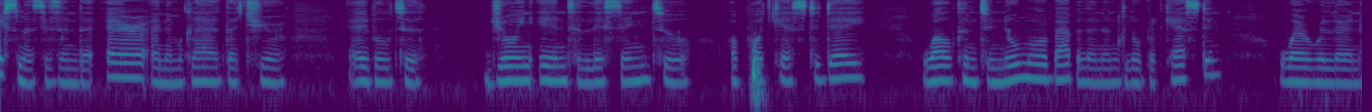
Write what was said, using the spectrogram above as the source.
Christmas is in the air, and I'm glad that you're able to join in to listen to a podcast today. Welcome to No More Babylon on Glow Broadcasting, where we learn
